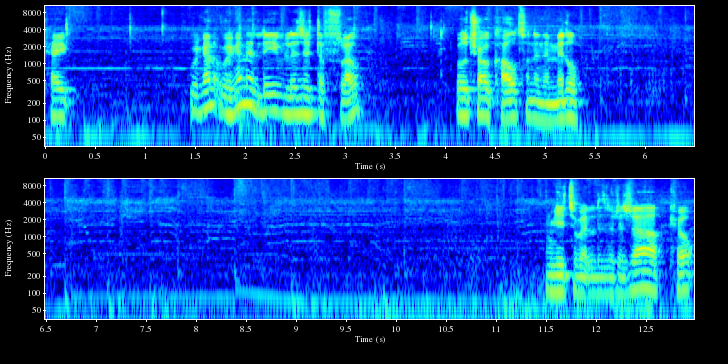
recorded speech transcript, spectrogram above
Okay. We're gonna we're gonna leave Lizard to float. We'll throw Coulson in the middle. We need to with Lizard as well. Cool.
